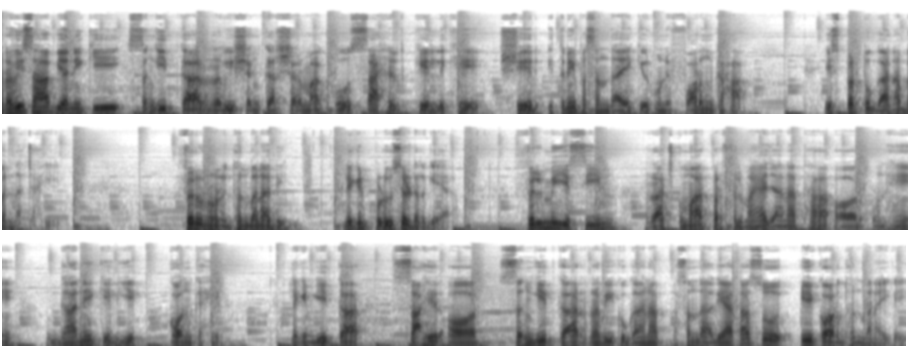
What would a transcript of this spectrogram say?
रवि साहब यानी कि संगीतकार रवि शंकर शर्मा को साहिर के लिखे शेर इतने पसंद आए कि उन्होंने फ़ौरन कहा, इस पर तो गाना बनना चाहिए। फिर उन्होंने धुन बना दी, लेकिन प्रोड्यूसर डर गया। फ़िल्म में ये सीन राजकुमार पर फिल्माया जाना था और उन्हें गाने के लिए कौन कहे। लेकिन गीतकार साहिर और संगीतकार रवि को गाना पसंद आ गया था, सो एक और धुन बनाई गई।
